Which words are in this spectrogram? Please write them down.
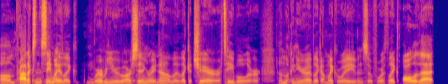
um, products in the same way, like wherever you are sitting right now, like a chair or a table, or I'm looking here, I have like a microwave and so forth. Like, all of that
